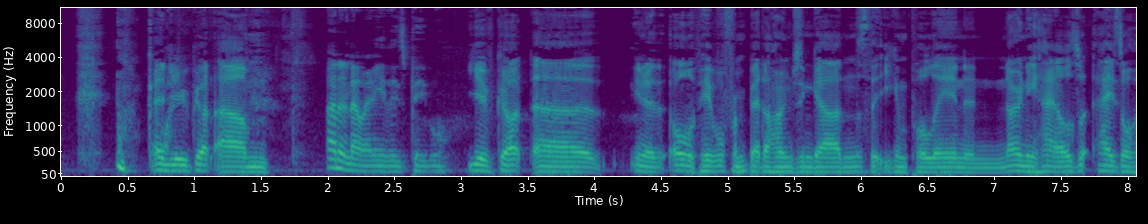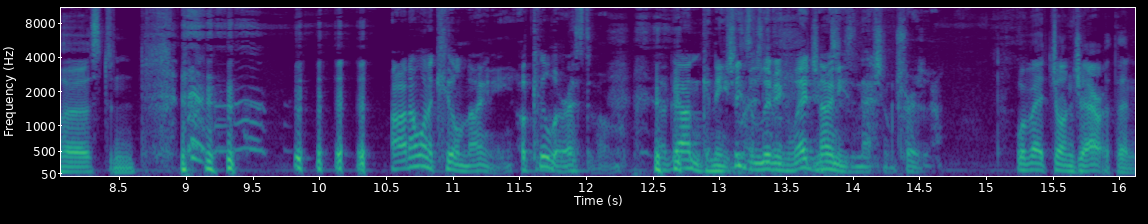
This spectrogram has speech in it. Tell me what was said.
and you've got um, I don't know any of these people. you've got uh, you know all the people from Better Homes and Gardens that you can pull in, and Noni Hales- Hazlehurst, and I don't want to kill Noni. I'll kill the rest of them. A garden can eat She's a living legend. Noni's a national treasure. what about John Jarratt then?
